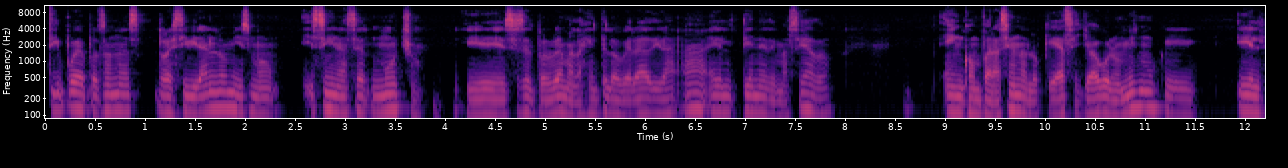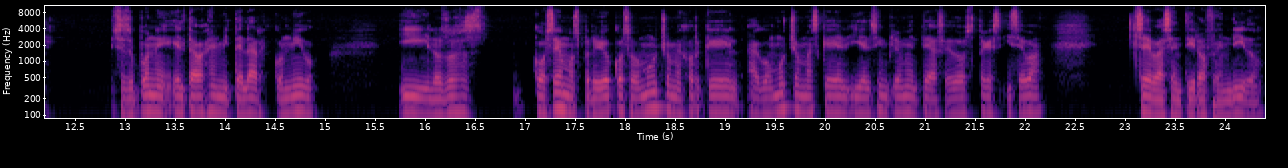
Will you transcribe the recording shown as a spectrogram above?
tipo de personas recibirán lo mismo sin hacer mucho. Y ese es el problema. La gente lo verá, dirá, ah, él tiene demasiado. En comparación a lo que hace, yo hago lo mismo que él. Se supone, él trabaja en mi telar conmigo. Y los dos cosemos, pero yo coso mucho mejor que él, hago mucho más que él y él simplemente hace dos, tres y se va. Se va a sentir ofendido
